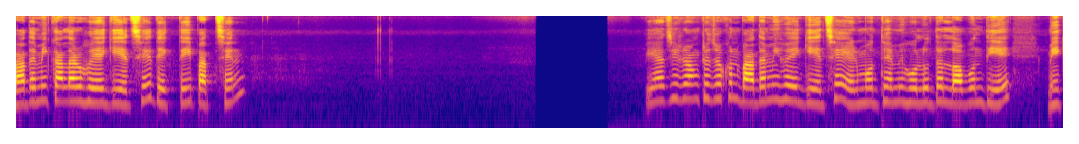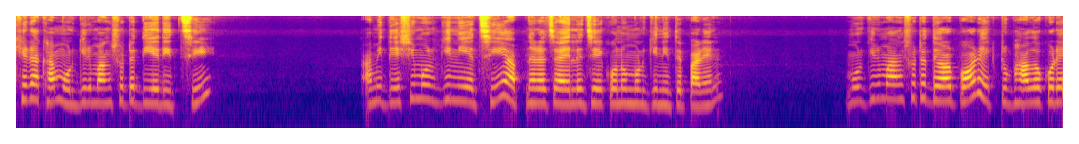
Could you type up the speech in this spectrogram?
বাদামি কালার হয়ে গিয়েছে, দেখতেই পাচ্ছেন। পেঁয়াজের রঙটা যখন বাদামি হয়ে গিয়েছে, এর মধ্যে আমি হলুদ আর লবণ দিয়ে মেখে রাখা মুরগির মাংসটা দিয়ে দিচ্ছি। আমি দেশি মুরগি নিয়েছি, আপনারা চাইলে যে কোনো মুরগি নিতে পারেন। মুরগির মাংসটা দেওয়ার পর একটু ভালো করে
